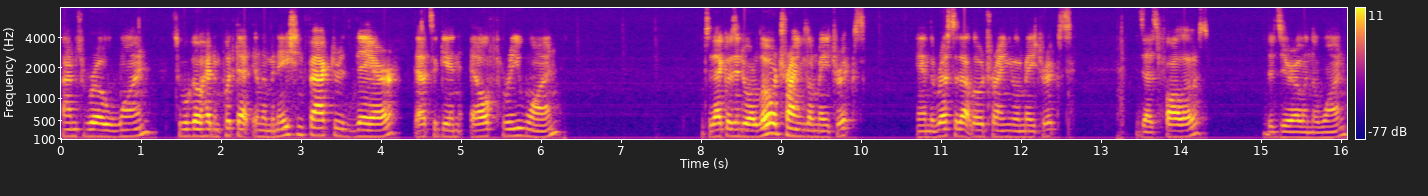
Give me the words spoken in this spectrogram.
times row 1. So we'll go ahead and put that elimination factor there. That's again L31. So that goes into our lower triangular matrix. And the rest of that lower triangular matrix is as follows. The 0 and the 1.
